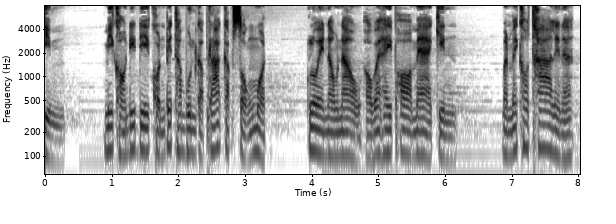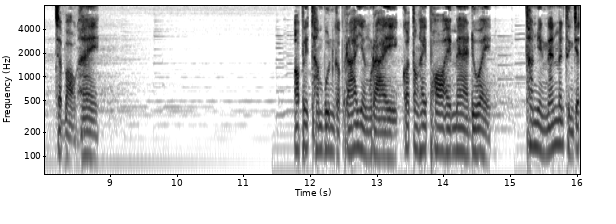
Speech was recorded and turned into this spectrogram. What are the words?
อิ่ม มีของดีๆขนไปทำบุญกับพระกับสงฆ์หมด กล้วยเน่าๆเอาไว้ให้พ่อแม่กิน มันไม่เข้าท่าเลยนะ จะบอกให้ เอาไปทำบุญกับพระอย่างไรก็ต้องให้พ่อให้แม่ด้วยทำอย่างนั้นมันถึงจะ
